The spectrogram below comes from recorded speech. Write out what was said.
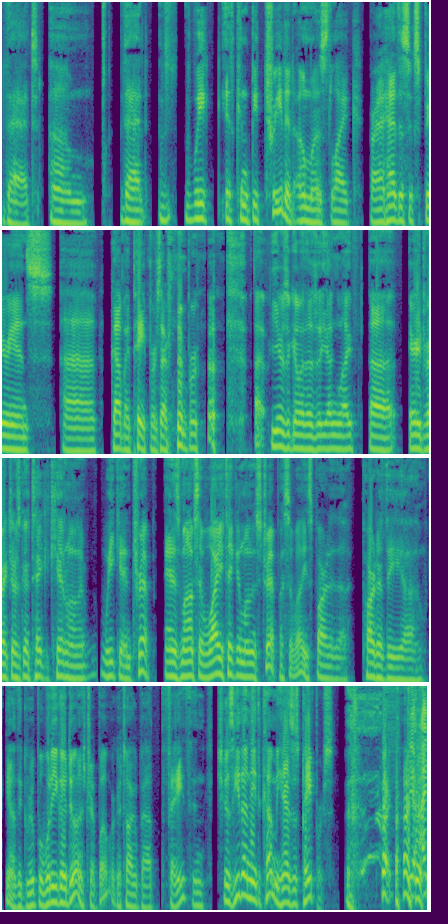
that um, that we it can be treated almost like I had this experience, uh, got my papers. I remember uh, years ago when I was a young life uh, area director was going to take a kid on a weekend trip, and his mom said, "Why are you taking him on this trip?" I said, "Well, he's part of the part of the uh, you know the group. But what are you going to do on this trip? Well, we're going to talk about faith." And she goes, "He doesn't need to come. He has his papers." yeah, I,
